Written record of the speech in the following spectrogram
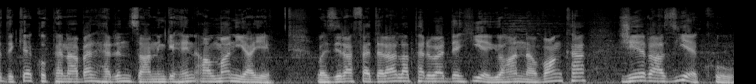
دکه کو پنابر هرن زاننگه هین آلمانیایی وزیر فدرال پروردهی یوهانا وانکا جی رازیه کو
